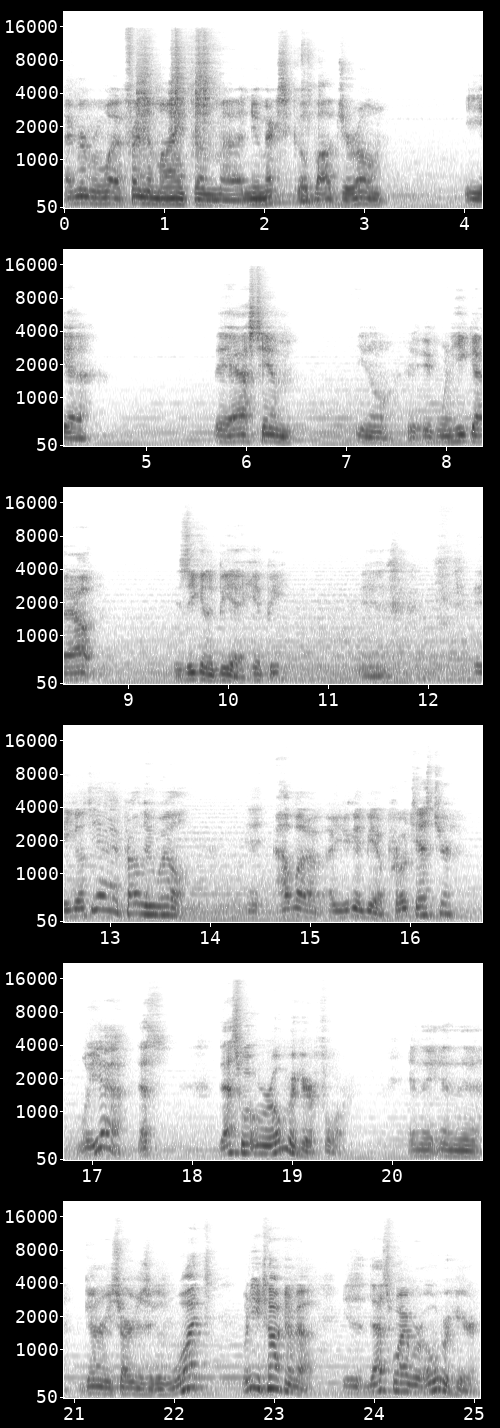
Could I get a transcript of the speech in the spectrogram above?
I remember what a friend of mine from uh, New Mexico, Bob Jerome, he uh, they asked him, you know, if when he got out, is he going to be a hippie? And, and he goes, yeah, I probably will. How about, a, are you going to be a protester? Well, yeah, that's that's what we're over here for. And the and the gunnery sergeant goes, what? What are you talking about? Says, that's why we're over here,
